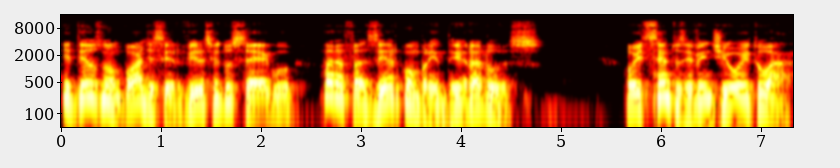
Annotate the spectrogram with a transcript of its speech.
e Deus não pode servir-se do cego para fazer compreender a luz. 828-A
